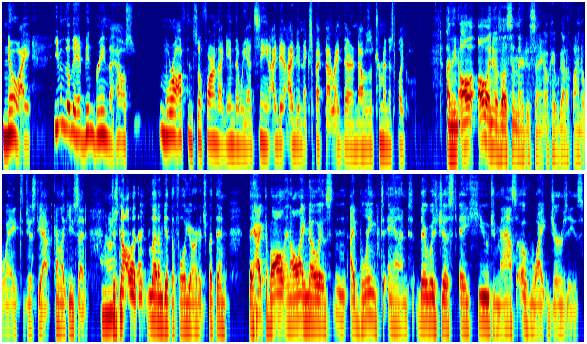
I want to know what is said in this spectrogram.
no, I even though they had been bringing the house more often so far in that game than we had seen, I did I didn't expect that right there, and that was a tremendous play call. I mean, all all I know is I was sitting there just saying, okay, we got to find a way to just, yeah, kind of like you said, Mhm. just not let them, let them get the full yardage. But then they hiked the ball, and all I know is I blinked, and there was just a huge mass of white jerseys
